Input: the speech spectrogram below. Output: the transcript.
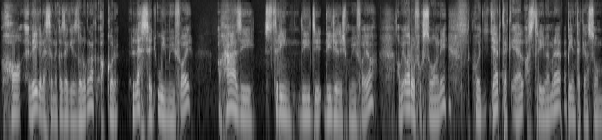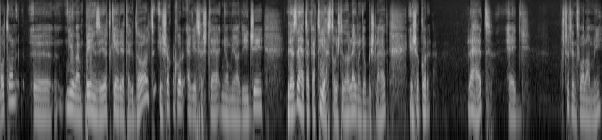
ha vége lesz ennek az egész dolognak, akkor lesz egy új műfaj, a házi stream DJ, DJ-zés műfaja, ami arról fog szólni, hogy gyertek el a streamemre pénteken, szombaton, ö, nyilván pénzért kérjetek dalt, és akkor egész este nyomja a DJ, de ez lehet akár Tiesto is, tehát a legnagyobb is lehet, és akkor lehet egy, most történt valami,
